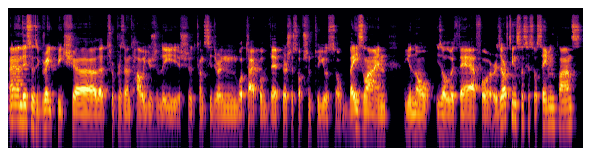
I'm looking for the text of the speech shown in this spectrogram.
And this is a great picture that represents how usually should consider and what type of the purchase option to use. So baseline you know is always there for reserved instances or saving plans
